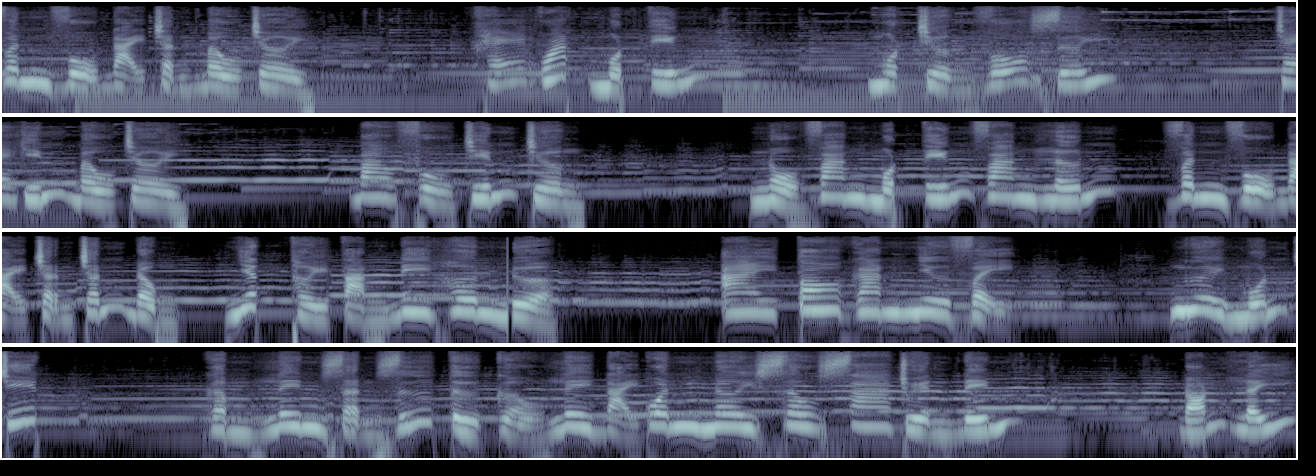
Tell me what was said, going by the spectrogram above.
vân vụ đại trận bầu trời. Khẽ quát một tiếng. Một trường vỗ dưới. Che kín bầu trời. Bao phủ chiến trường. Nổ vang một tiếng vang lớn. Vân vụ đại trận chấn động, Nhất thời tản đi hơn nửa. Ai to gan như vậy? Ngươi muốn chết. Gầm lên giận dữ từ cửa lê đại quân nơi sâu xa truyền đến. Đón lấy.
